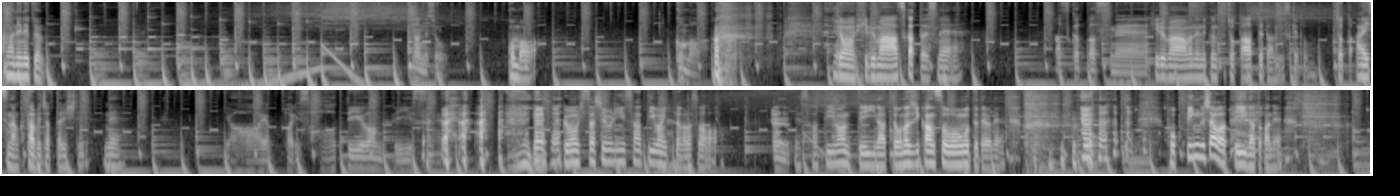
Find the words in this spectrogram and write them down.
あまねねくんなんでしょう。こんばんは。こんばんは。今日昼間暑かったですね。暑かったっすね。昼間あまねねくんとちょっと会ってたんですけどちょっとアイスなんか食べちゃったりしてね。いやーやっぱり31っていいっすね。いや僕も久しぶりに31行ったからさうん。え31っていいなって同じ感想を思ってたよね。ポッピングシャワーっていいなとかね。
